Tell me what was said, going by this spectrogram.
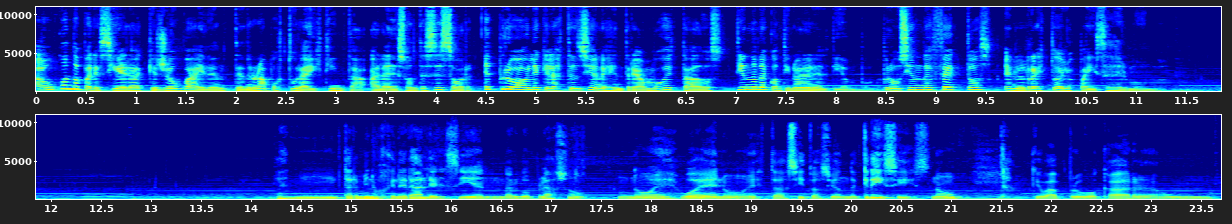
Aun cuando pareciera que Joe Biden tendrá una postura distinta a la de su antecesor, es probable que las tensiones entre ambos estados tiendan a continuar en el tiempo produciendo efectos en el resto de los países del mundo. En términos generales y en largo plazo, no es bueno esta situación de crisis, ¿no? Que va a provocar un,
